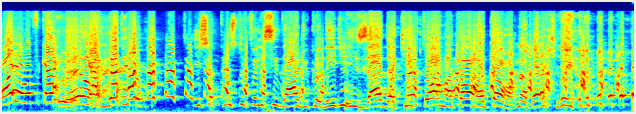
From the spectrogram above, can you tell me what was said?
Olha, eu vou ficar não tem. Isso é custo felicidade, o que eu dei de risada aqui. Toma, toma, toma. Não, agora chega.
